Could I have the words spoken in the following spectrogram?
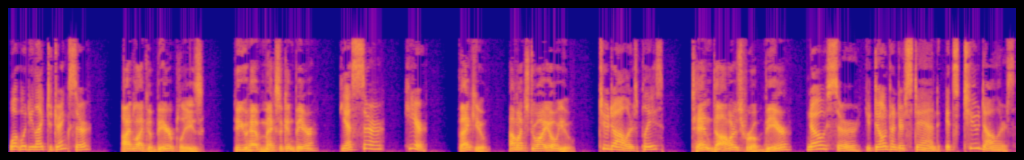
What would you like to drink, sir? I'd like a beer, please. Do you have Mexican beer? Yes, sir. Here. Thank you. How much do I owe you? Two dollars, please. Ten dollars for a beer? "No, sir, you don't understand. It's two dollars.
